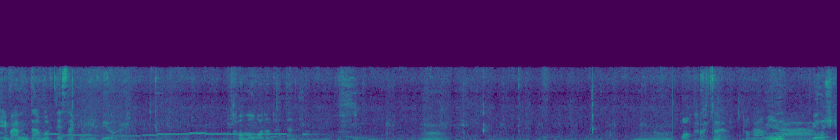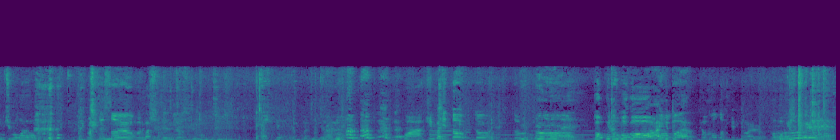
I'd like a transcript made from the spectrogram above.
If I'm done with this, I can review, right? 더 먹어도 된다네요. 음. 음. 어, 갔어요. 감사합니다. 음, 아가씨 김치 먹어요 맛있어요, 김치진저. 네. 와, 김치 또, 또, 또. 응, 응, 응. 네. 먹고 더 먹어 아이고 또 더 먹고 싶어요. 더 먹고 싶어요 네.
